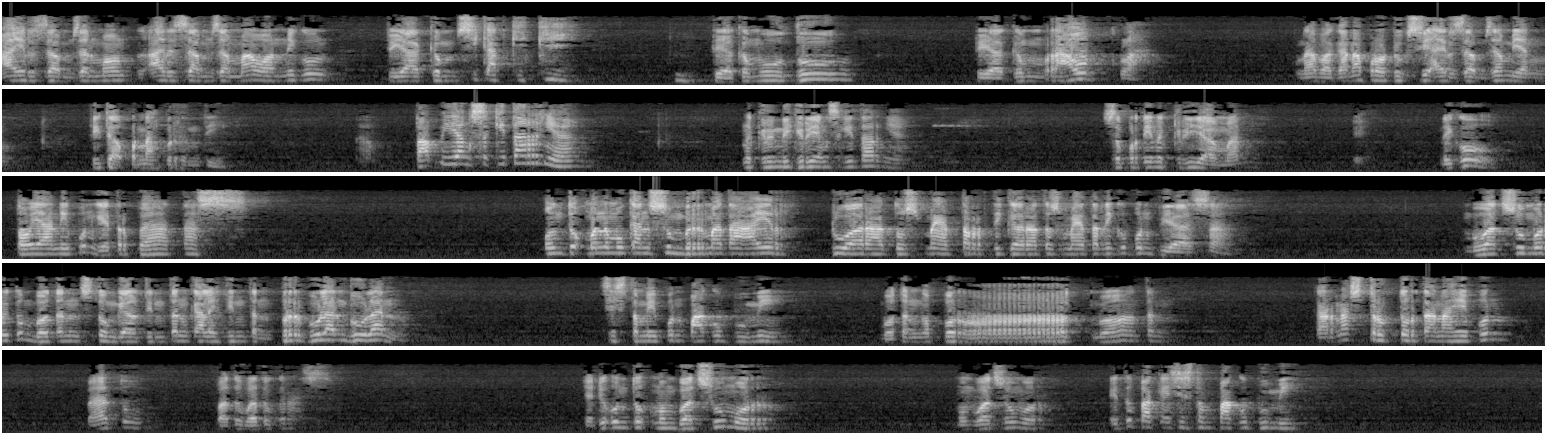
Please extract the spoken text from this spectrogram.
air zam-zam air zam-zam mawon niku diagem sikat gigi, diagem wudu, diagem raup lah. Kenapa? Karena produksi air zam-zam yang tidak pernah berhenti. Nah, tapi yang sekitarnya, negeri-negeri yang sekitarnya, seperti negeri Yaman, eh, niku toyani pun gak terbatas untuk menemukan sumber mata air 200 meter, 300 meter itu pun biasa. Buat sumur itu buatan setunggal dinten kalih dinten berbulan-bulan. Sistemipun paku bumi, buatan ngebur, buatan. Karena struktur tanahipun batu, batu-batu keras. Jadi untuk membuat sumur, membuat sumur itu pakai sistem paku bumi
